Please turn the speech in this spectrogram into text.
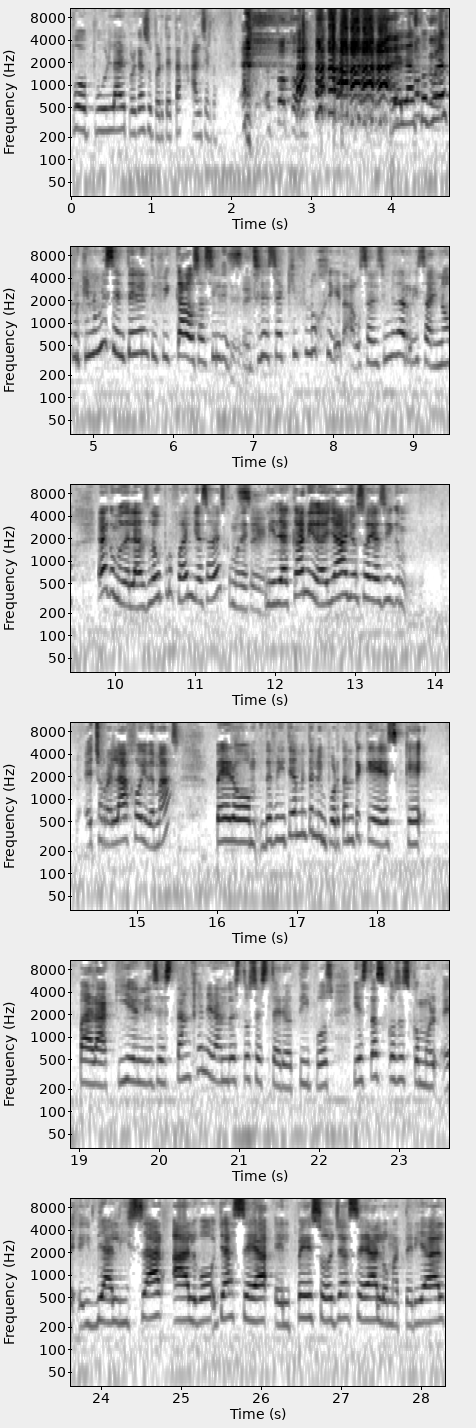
populares, porque era súper teta. Ah, no es cierto. Poco. de las Poco. populares, porque no me sentía identificada. O sea, sí, sí decía, qué flojera. O sea, sí me da risa. Y no, era como de las low profile, ya sabes, como de Sí. ni de acá ni de allá. Yo soy así, hecho relajo y demás. Pero definitivamente lo importante que es que para quienes están generando estos estereotipos y estas cosas como eh, idealizar algo, ya sea el peso, ya sea lo material,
